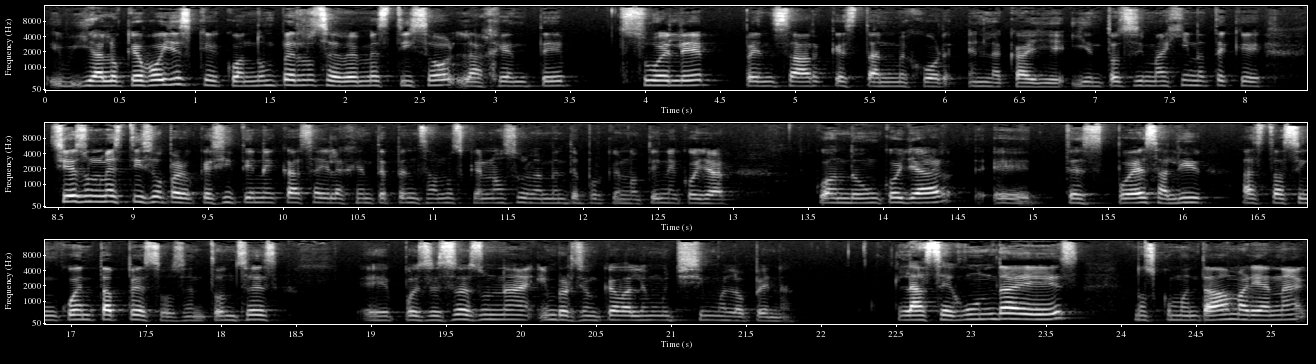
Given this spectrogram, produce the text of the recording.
y a lo que voy es que cuando un perro se ve mestizo, la gente suele pensar que están mejor en la calle. Y entonces imagínate que si es un mestizo, pero que sí tiene casa y la gente pensamos que no solamente porque no tiene collar. Cuando un collar eh, te puede salir hasta 50 pesos, entonces eh, pues esa es una inversión que vale muchísimo la pena. La segunda es, nos comentaba Mariana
